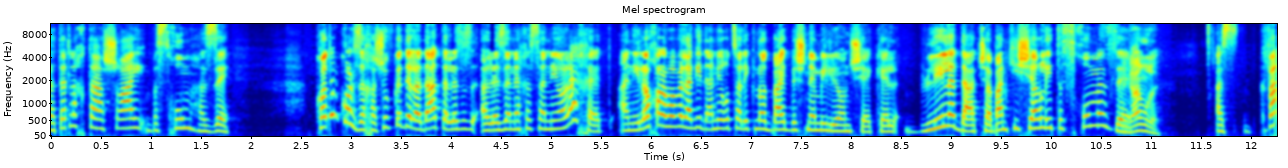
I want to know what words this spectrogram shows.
לתת לך את האשראי בסכום הזה. קודם כל, זה חשוב כדי לדעת על איזה, על איזה נכס אני הולכת. אני לא יכולה לבוא ולהגיד, אני רוצה לקנות בית בשני מיליון שקל, בלי לדעת שהבנק אישר לי את הסכום הזה. לגמרי. אז כבר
